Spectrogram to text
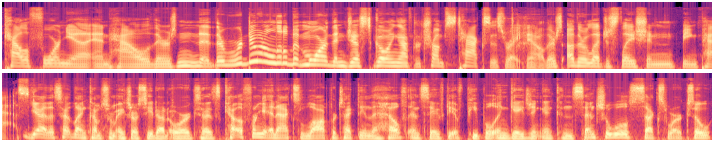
California and how there's n- there, we're doing a little bit more than just going after Trump's taxes right now. There's other legislation being passed. Yeah, this headline comes from hrc.org. It says California enacts law protecting the health and safety of people engaging in consensual sex work. So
